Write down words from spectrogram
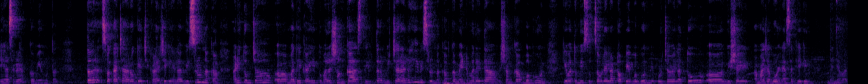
ह्या सगळ्या कमी होतात. तर स्वतःच्या आरोग्याची काळजी घ्यायला विसरू नका आणि तुमच्या मध्ये काही तुम्हाला शंका असतील तर विचारायलाही विसरू नका. कमेंटमध्ये त्या शंका बघून किंवा तुम्ही सुचवलेला टॉपिक बघून मी पुढच्या वेळेला तो विषय माझ्या बोलण्यासाठी घेईन. धन्यवाद.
